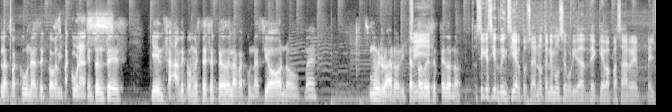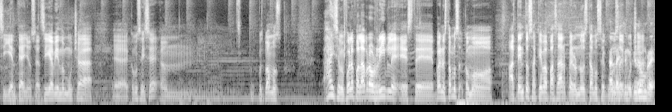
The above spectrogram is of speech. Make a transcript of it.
las vacunas de COVID. Las vacunas. Entonces, quién sabe cómo está ese pedo de la vacunación o es muy raro ahorita Sí. todo ese pedo, ¿no? sigue siendo incierto, o sea, no tenemos seguridad de qué va a pasar el, el siguiente año, o sea, sigue habiendo mucha, eh, ¿cómo se dice? Um, pues vamos, ay, se me fue la palabra horrible, este, bueno, estamos como atentos a qué va a pasar, pero no estamos seguros, hay mucha, incertidumbre.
